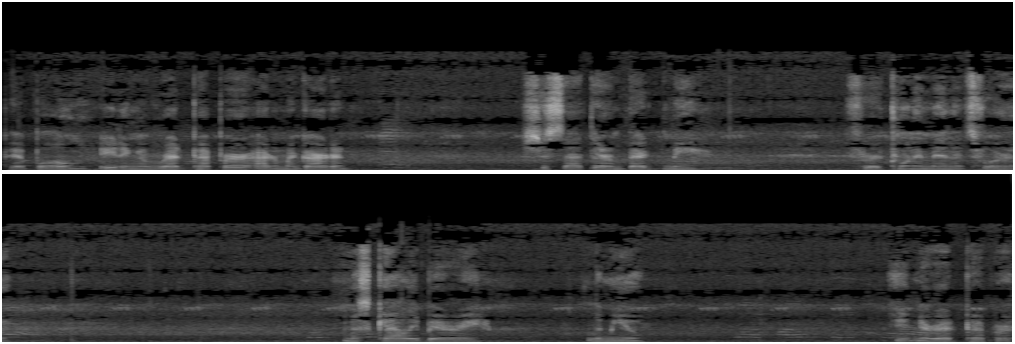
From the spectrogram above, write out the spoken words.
pit bull eating a red pepper out of my garden. She sat there and begged me for 20 minutes for it. Miss Callie Berry, Lemieux, eating a red pepper.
